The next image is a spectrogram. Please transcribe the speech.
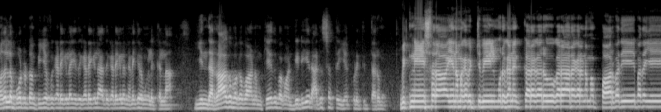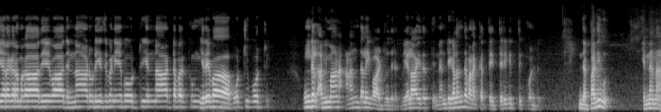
முதல்ல போட்டுட்டோம் பிஎஃப் கிடைக்கல இது கிடைக்கல அது கிடைக்கல நினைக்கிறவங்களுக்கெல்லாம் இந்த ராகு பகவானும் கேது பகவான் திடீர் அதிர்ஷ்டத்தை ஏற்படுத்தி தரும். விக்னேஸ்வராய நமக வெற்றிவேல் முருகனுக்கு அரகரோகர அரகர நம பார்வதி பதையே அரகர மகாதேவா தென்னாடுடைய சிவனே போற்றி எந்நாட்டவர்க்கும் இறைவா போற்றி போற்றி. உங்கள் அபிமான அனந்தலை வாழ் வேலாயுதத்தின் நன்றி கலந்த வணக்கத்தை தெரிவித்து கொண்டு இந்த பதிவு என்னன்னா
